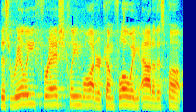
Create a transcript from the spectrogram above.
this really fresh, clean water come flowing out of this pump.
